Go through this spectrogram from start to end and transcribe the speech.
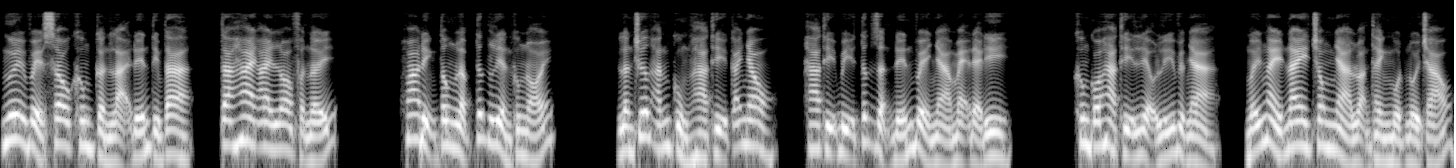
ngươi về sau không cần lại đến tìm ta, ta hai ai lo phần ấy. Hoa định tông lập tức liền không nói. Lần trước hắn cùng Hà thị cãi nhau, Hà thị bị tức giận đến về nhà mẹ đẻ đi. Không có Hà thị liệu lý việc nhà, mấy ngày nay trong nhà loạn thành một nồi cháo,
